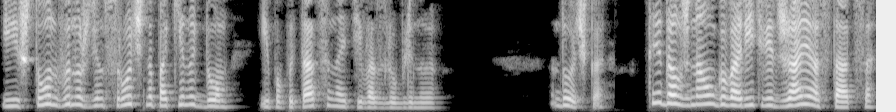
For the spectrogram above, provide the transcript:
и что он вынужден срочно покинуть дом и попытаться найти возлюбленную. «Дочка, ты должна уговорить Виджая остаться»,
